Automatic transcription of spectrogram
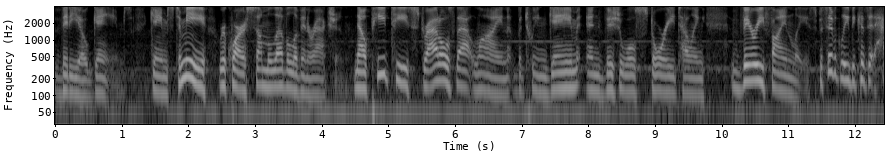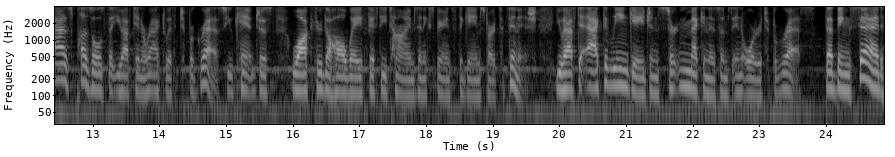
video games. Games, to me, require some level of interaction. Now, PT straddles that line between game and visual storytelling very finely, specifically because it has puzzles that you have to interact with to progress. You can't just walk through the hallway 50 times and experience the game start to finish. You have to actively engage in certain mechanisms in order to progress. That being said,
